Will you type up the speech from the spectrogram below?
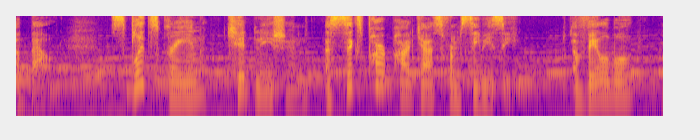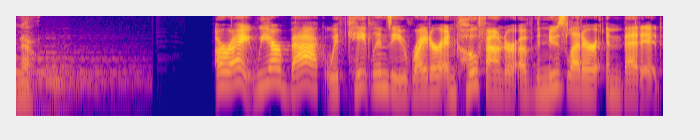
about. Split Screen Kid Nation, a six part podcast from CBC. Available now. All right, we are back with Kate Lindsay, writer and co founder of the newsletter Embedded.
